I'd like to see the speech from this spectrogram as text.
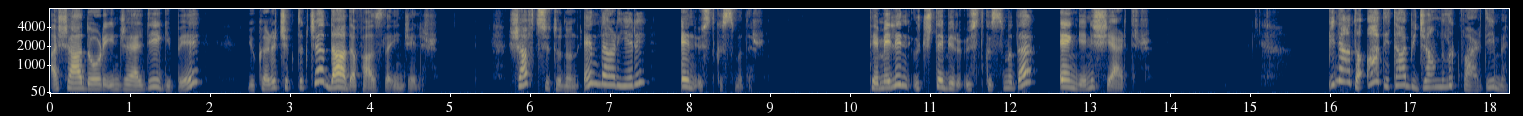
Aşağı doğru inceldiği gibi yukarı çıktıkça daha da fazla incelir. Şaft sütunun en dar yeri en üst kısmıdır. Temelin üçte bir üst kısmı da en geniş yerdir. Binada adeta bir canlılık var değil mi?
